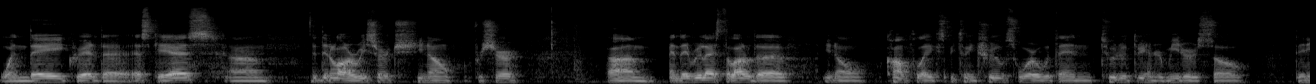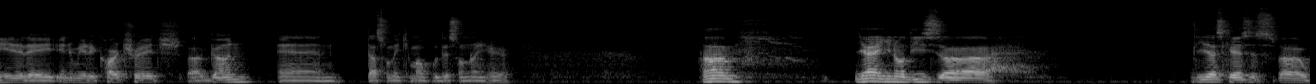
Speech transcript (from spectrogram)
when they created the SKS, um, they did a lot of research, you know, for sure. Um, and they realized a lot of the, you know, conflicts between troops were within two to 300 meters. So they needed a intermediate cartridge uh, gun and that's when they came up with this one right here. Um, yeah, you know, these, uh, these SKSs, uh,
